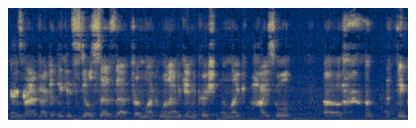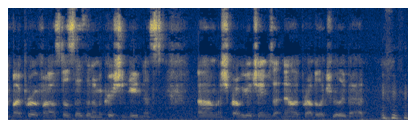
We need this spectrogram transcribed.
As a matter of fact, I think he still says that from like when I became a Christian in like high school. Uh, I think my profile still says that I'm a Christian hedonist. Um, I should probably go change that now. It probably looks really bad.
